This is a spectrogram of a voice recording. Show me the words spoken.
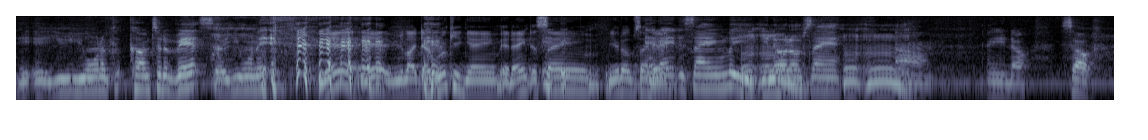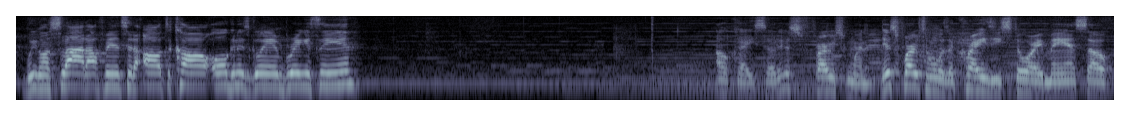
you you want to come to the vets, or you want to. yeah, yeah. You like that rookie game? It ain't the same. You know what I'm saying? It ain't the same league. Mm-mm. You know what I'm saying? Um, you know, so we're gonna slide off into the altar call. Organist, go ahead and bring us in. Okay, so this first one, this first one was a crazy story, man. So,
